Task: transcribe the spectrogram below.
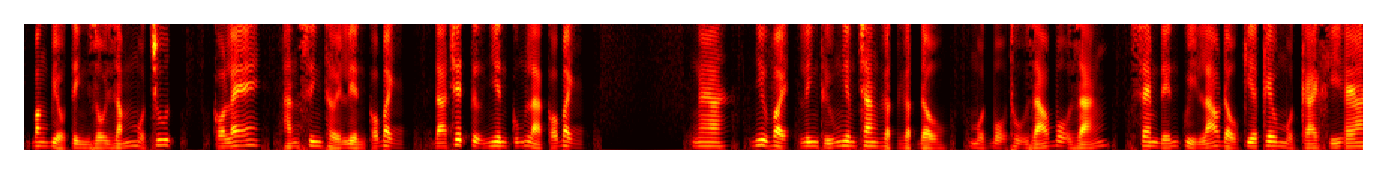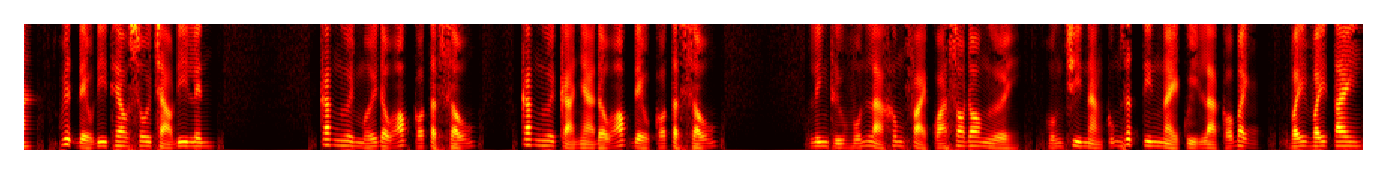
băng biểu tình rồi rắm một chút, có lẽ, hắn sinh thời liền có bệnh, đã chết tự nhiên cũng là có bệnh. Nga, như vậy, Linh Thứ nghiêm trang gật gật đầu, một bộ thụ giáo bộ dáng xem đến quỷ lão đầu kia kêu một cái khí a huyết đều đi theo sôi trào đi lên. Các ngươi mới đầu óc có tật xấu, các ngươi cả nhà đầu óc đều có tật xấu. Linh Thứ vốn là không phải quá so đo người, huống chi nàng cũng rất tin này quỷ là có bệnh, vẫy vẫy tay,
